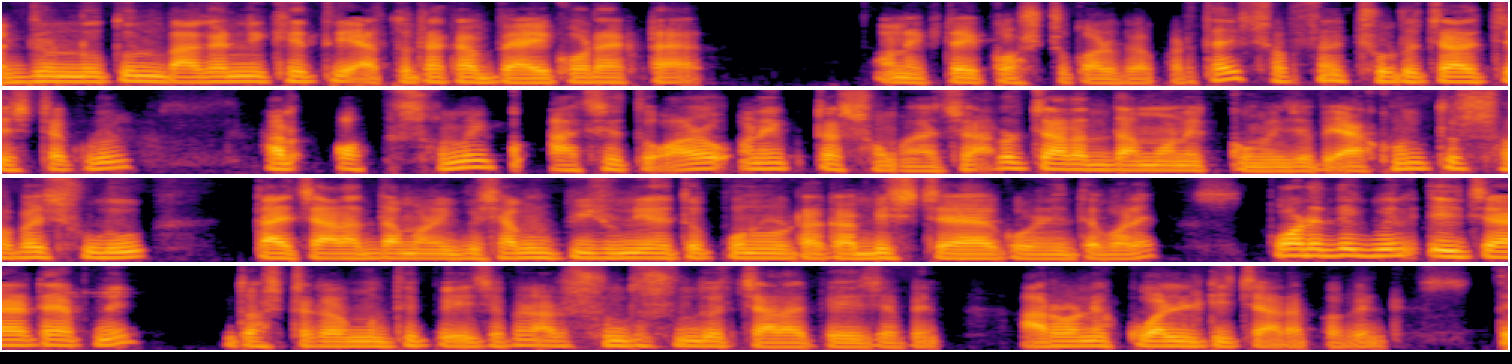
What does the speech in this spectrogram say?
একজন নতুন বাগানের ক্ষেত্রে এত টাকা ব্যয় করা একটা অনেকটাই কষ্টকর ব্যাপার। তাই সবসময় ছোট চারার চেষ্টা করুন। আর সময় আছে তো আরও অনেকটা সময় আছে। আরও চারার দাম অনেক কমে যাবে। এখন তো সবাই শুরু তাই চারার দাম অনেক বেশি। এখন পিটুনি হয়তো পনেরো টাকা, বিশ টাকা করে নিতে পারে। পরে দেখবেন এই চারাটা আপনি দশ টাকার মধ্যে পেয়ে যাবেন আর সুন্দর সুন্দর চারা পেয়ে যাবেন আর অনেক কোয়ালিটি চারা পাবেন। তো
